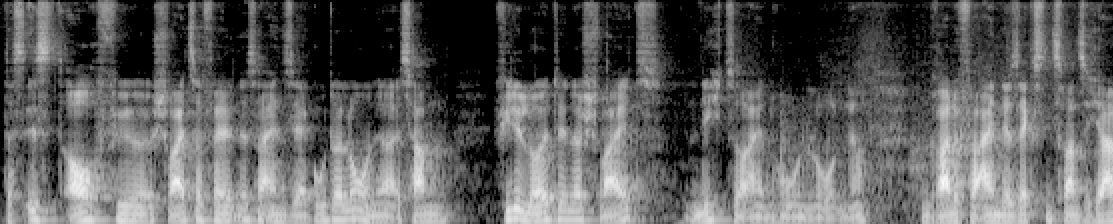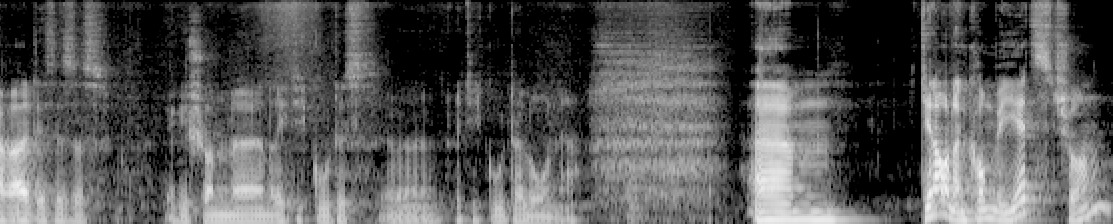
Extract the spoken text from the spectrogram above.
das ist auch für Schweizer Verhältnisse ein sehr guter Lohn. Ja. Es haben viele Leute in der Schweiz nicht so einen hohen Lohn. Ja. Und gerade für einen, der 26 Jahre alt ist, ist es wirklich schon äh, ein richtig gutes, äh, richtig guter Lohn. Ja. Ähm, genau, dann kommen wir jetzt schon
